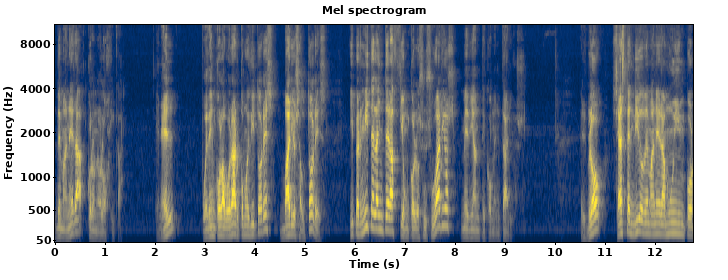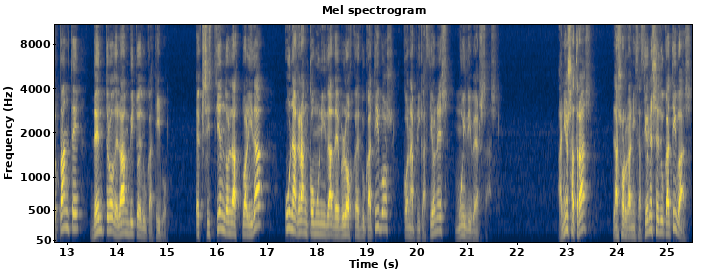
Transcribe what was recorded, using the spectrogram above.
de manera cronológica. En él pueden colaborar como editores varios autores y permite la interacción con los usuarios mediante comentarios. El blog se ha extendido de manera muy importante dentro del ámbito educativo, existiendo en la actualidad una gran comunidad de blogs educativos con aplicaciones muy diversas. Años atrás, las organizaciones educativas,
